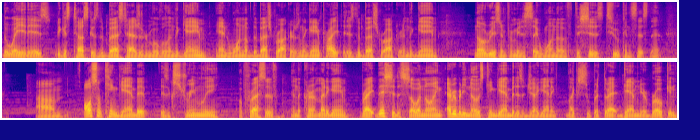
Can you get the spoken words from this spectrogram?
the way it is, because Tusk is the best hazard removal in the game, and one of the best rockers in the game, probably is the best rocker in the game no reason for me to say one of. This shit is too consistent. Um, also, Kingambit is extremely oppressive in the current metagame, right? This shit is so annoying. Everybody knows King Gambit is a gigantic, like, super threat, damn near broken.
